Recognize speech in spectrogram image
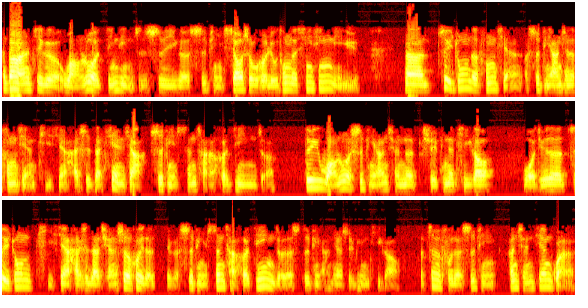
那当然，这个网络仅仅只是一个食品销售和流通的新兴领域。那最终的风险，食品安全的风险体现还是在线下食品生产和经营者。对于网络食品安全的水平的提高，我觉得最终体现还是在全社会的这个食品生产和经营者的食品安全水平提高。政府的食品安全监管，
